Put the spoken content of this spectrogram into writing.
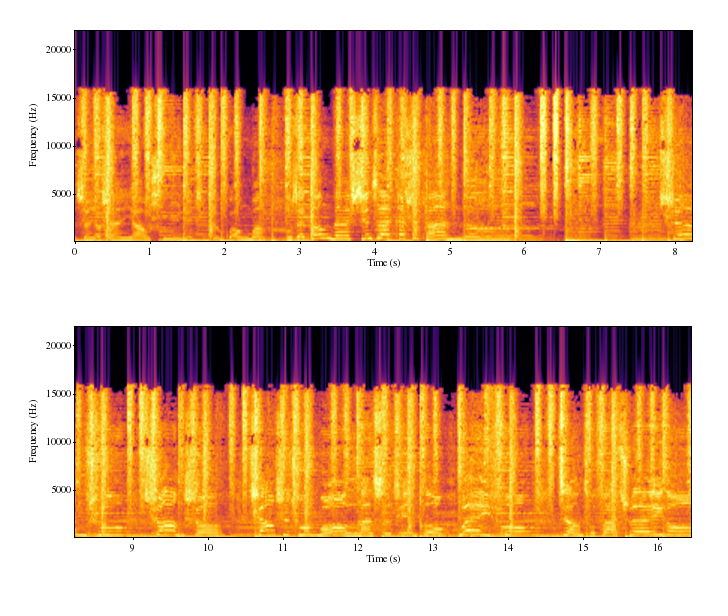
闪耀闪耀属于年轻的光芒，不再等待，现在开始攀登。伸出双手，尝试触摸蓝色天空，微风将头发吹动。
